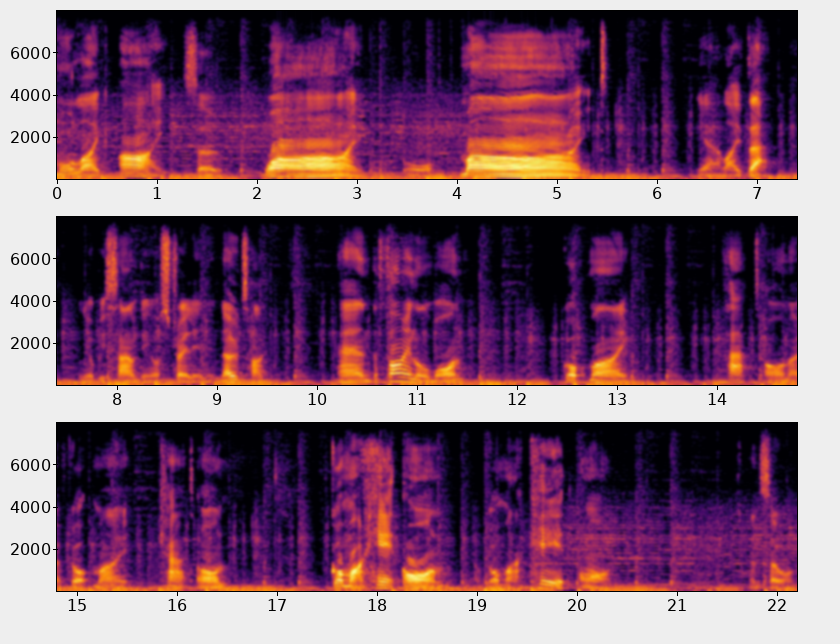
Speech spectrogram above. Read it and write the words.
more like I. So why or might. Yeah, like that. And you'll be sounding Australian in no time. And the final one, got my hat on, I've got my cat on, I've got my hat on, I've got my cat on, and so on.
